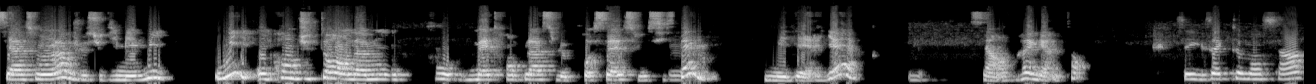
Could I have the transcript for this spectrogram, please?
c'est à ce moment-là où je me suis dit, mais oui, oui, on prend du temps en amont pour mettre en place le process, le système, mm. mais derrière, c'est un vrai gain de temps. C'est exactement ça.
